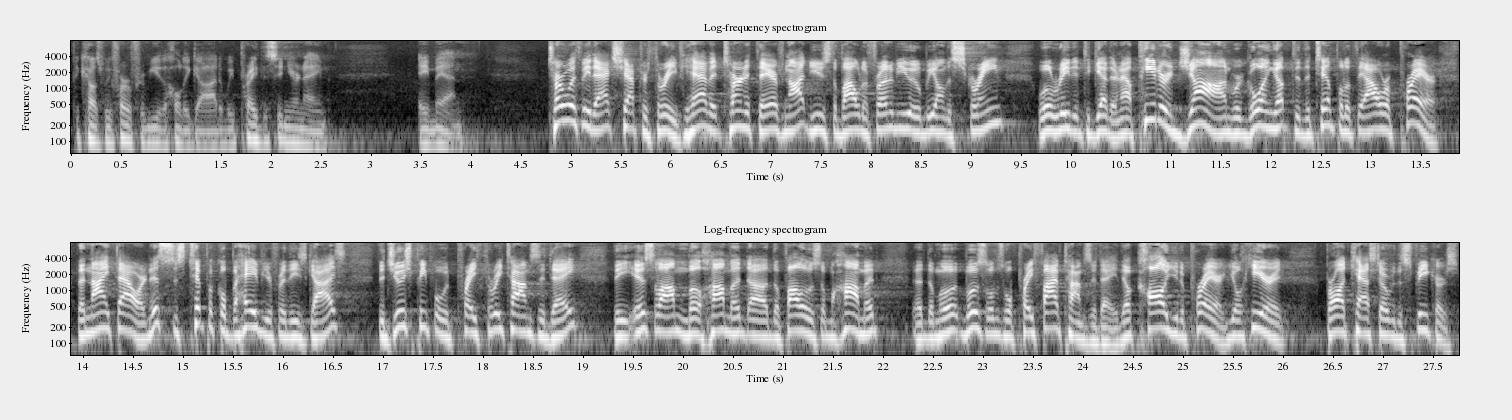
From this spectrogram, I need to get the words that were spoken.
because we've heard from you, the Holy God. And we pray this in your name. Amen. Turn with me to Acts chapter 3. If you have it, turn it there. If not, use the Bible in front of you. It'll be on the screen. We'll read it together. Now, Peter and John were going up to the temple at the hour of prayer, the ninth hour. This is typical behavior for these guys. The Jewish people would pray three times a day. The Islam, Muhammad, uh, the followers of Muhammad, uh, the Muslims will pray five times a day. They'll call you to prayer. You'll hear it broadcast over the speakers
